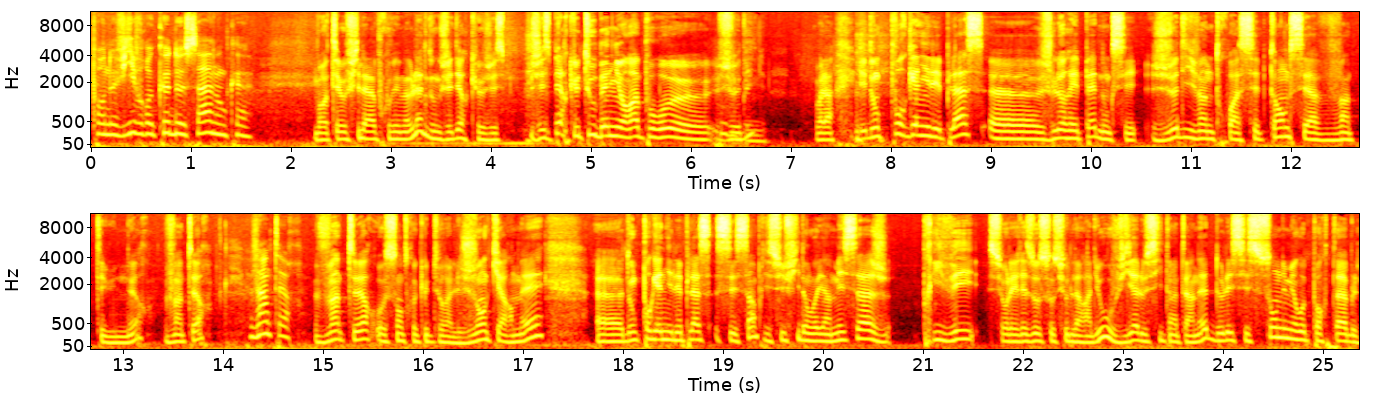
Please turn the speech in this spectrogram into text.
pour ne vivre que de ça. Donc. Bon, Théophile a approuvé ma blague, donc je vais dire que j'espère que tout baignera pour eux jeudi. Voilà. Et donc pour gagner les places, euh, je le répète, donc c'est jeudi 23 septembre, c'est à 21h, 20h. 20h. 20h au centre culturel Jean Carmet. Euh, donc pour gagner les places, c'est simple, il suffit d'envoyer un message privé sur les réseaux sociaux de la radio ou via le site internet, de laisser son numéro de portable,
